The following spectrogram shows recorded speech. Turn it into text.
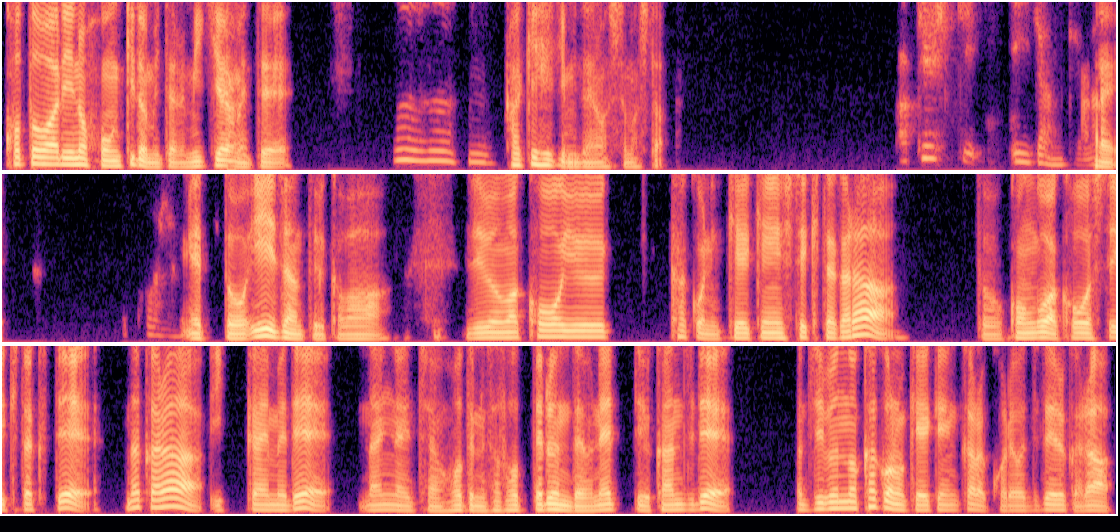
断りの本気度みたいなの見極めて、うんうんうん。駆け引きみたいなのをしてました。駆け引き。いいじゃんってな。はいえっと、いいじゃんというかは、自分はこういう過去に経験してきたから、と今後はこうしていきたくて、だから1回目で何々ちゃんホテルに誘ってるんだよねっていう感じで、自分の過去の経験からこれは出てるから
